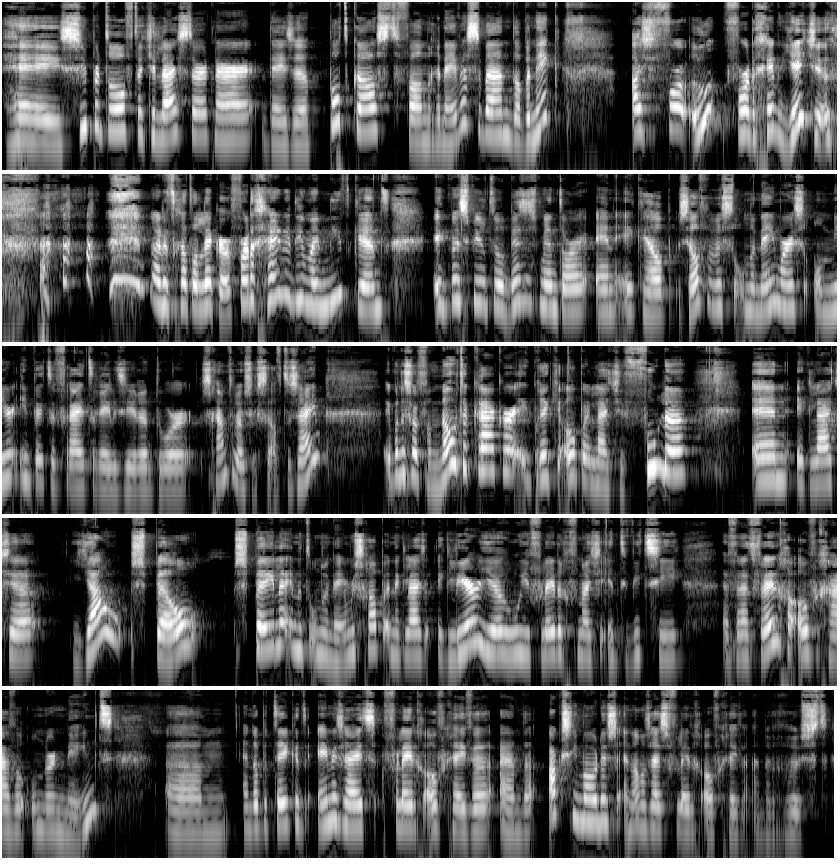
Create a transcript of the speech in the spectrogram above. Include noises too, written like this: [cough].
Hey, super tof dat je luistert naar deze podcast van René Westerbaan. Dat ben ik. Als je voor, oeh, voor degene, jeetje. [laughs] nou, dit gaat al lekker. Voor degene die mij niet kent, ik ben spiritueel business mentor en ik help zelfbewuste ondernemers om meer impact en vrijheid te realiseren door schaamteloos zichzelf te zijn. Ik ben een soort van notenkraker. Ik breek je open en laat je voelen. En ik laat je jouw spel spelen in het ondernemerschap. En ik, ik leer je hoe je volledig vanuit je intuïtie en vanuit volledige overgave onderneemt. Um, en dat betekent enerzijds volledig overgeven aan de actiemodus en anderzijds volledig overgeven aan de rust.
